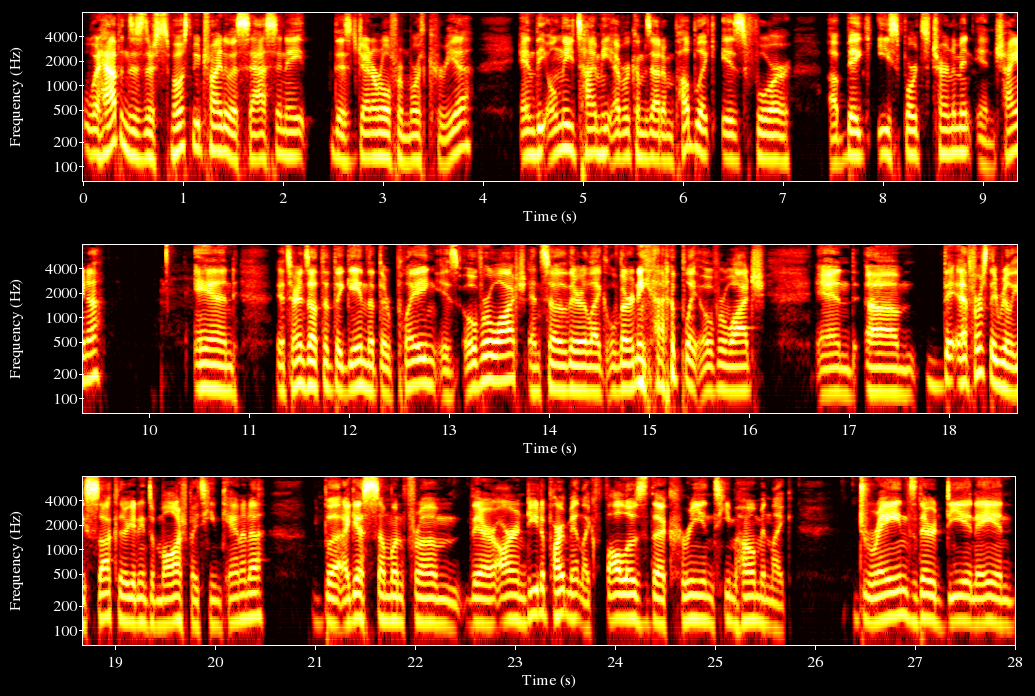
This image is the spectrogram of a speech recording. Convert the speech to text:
what happens is they're supposed to be trying to assassinate this general from North Korea, and the only time he ever comes out in public is for a big esports tournament in China. And it turns out that the game that they're playing is Overwatch, and so they're like learning how to play Overwatch. And um, they, at first they really suck; they're getting demolished by Team Canada. But I guess someone from their R and D department like follows the Korean team home and like drains their DNA and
